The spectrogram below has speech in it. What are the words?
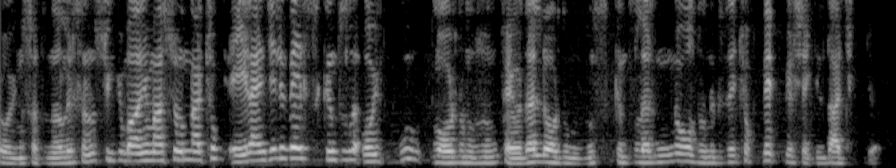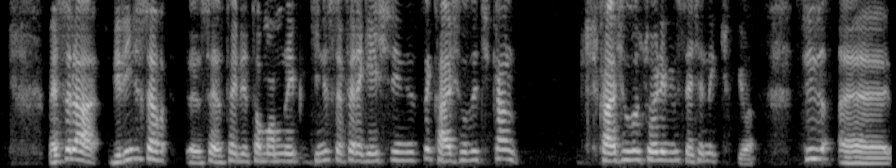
oyunu satın alırsanız. Çünkü bu animasyonlar çok eğlenceli ve sıkıntılı. Bu lordumuzun, feodal lordumuzun sıkıntılarının ne olduğunu bize çok net bir şekilde açıklıyor. Mesela birinci seferi tamamlayıp ikinci sefere geçtiğinizde karşınıza çıkan karşınıza şöyle bir seçenek çıkıyor. Siz e,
